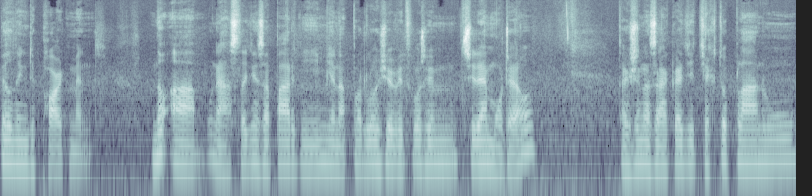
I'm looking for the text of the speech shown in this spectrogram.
Building Department, No a následně za pár dní mě napadlo, že vytvořím 3D model, takže na základě těchto plánů,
